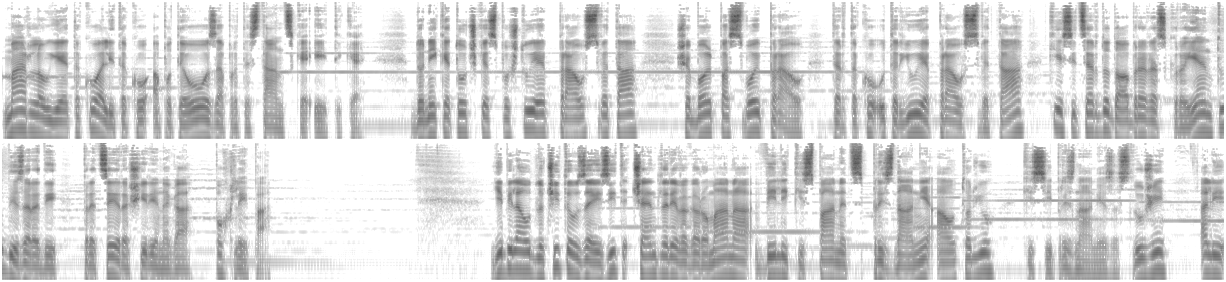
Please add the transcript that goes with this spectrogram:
Marlow je tako ali tako apoteoza protestantske etike. Do neke točke spoštuje prav sveta, še bolj pa svoj prav, ter tako utrjuje prav sveta, ki je sicer do dobra razkrojen tudi zaradi precej razširjenega pohlepa. Je bila odločitev za izid Chandlerjevega romana Veliki spanec priznanje avtorju, ki si priznanje zasluži, ali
